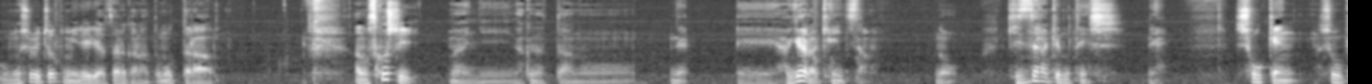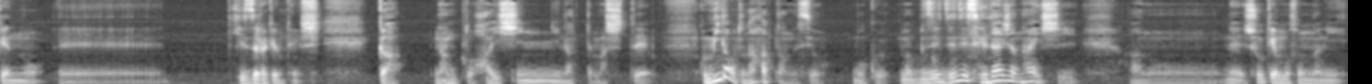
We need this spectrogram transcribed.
面白いちょっと見れるやつあるかなと思ったらあの少し前に亡くなったあのね、えー、萩原健一さんの「傷だらけの天使」ね証券証券の、えー、傷だらけの天使がなんと配信になってましてこれ見たことなかったんですよ僕、まあ、全然世代じゃないしあの、ね証券もそんなに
